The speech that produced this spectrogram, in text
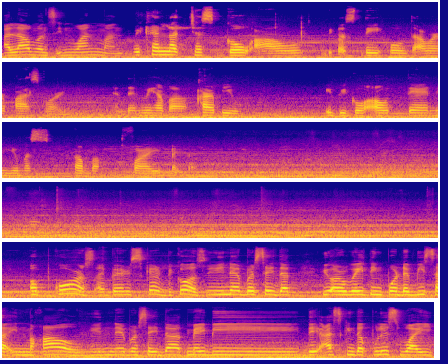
allowance in one month. We cannot just go out because they hold our passport. And then we have a curfew if we go out then you must come back at 5 like that Of course, I'm very scared because you never say that you are waiting for the visa in Macau. You never say that. Maybe they asking the police why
